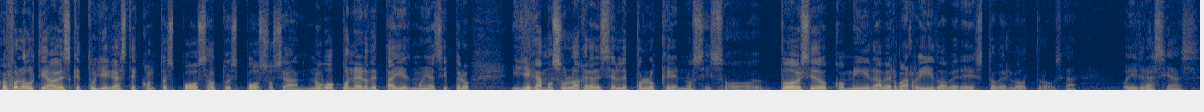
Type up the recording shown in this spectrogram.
¿Cuál fue la última vez que tú llegaste con tu esposa o tu esposo? O sea, no voy a poner detalles muy así, pero y llegamos solo a agradecerle por lo que nos hizo. Pudo haber sido comida, haber barrido, haber esto, haber lo otro. O sea, oye, gracias.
